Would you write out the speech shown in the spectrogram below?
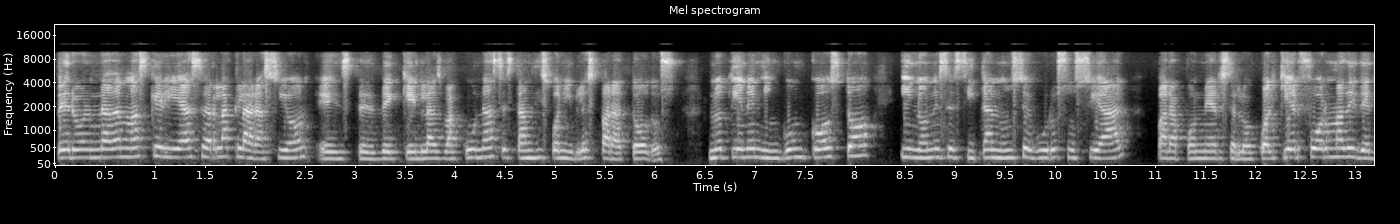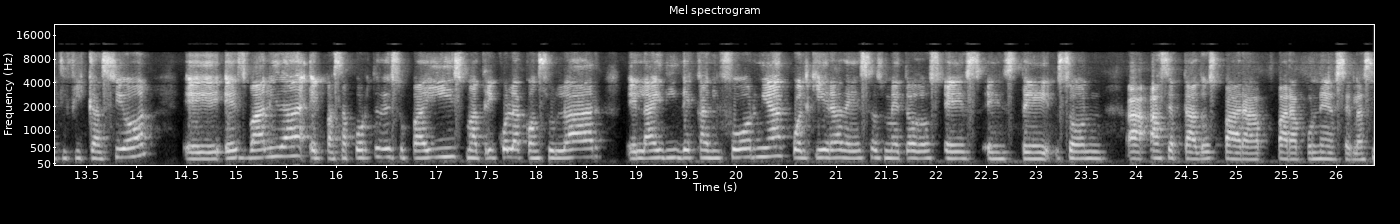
pero nada más quería hacer la aclaración este, de que las vacunas están disponibles para todos. No tienen ningún costo y no necesitan un seguro social para ponérselo. Cualquier forma de identificación eh, es válida el pasaporte de su país, matrícula consular, el ID de California, cualquiera de esos métodos es, este, son aceptados para, para ponérselas.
